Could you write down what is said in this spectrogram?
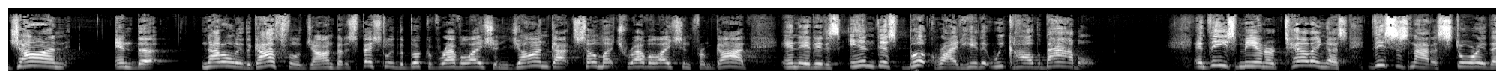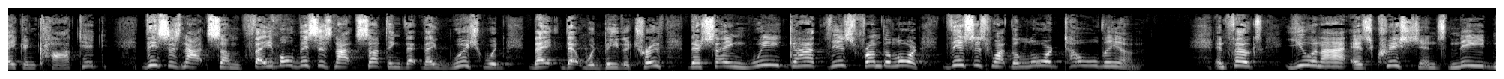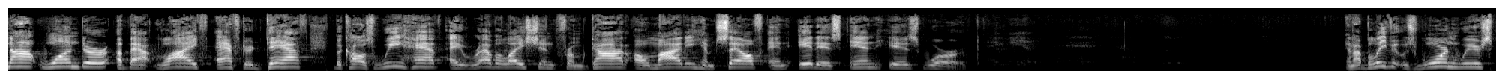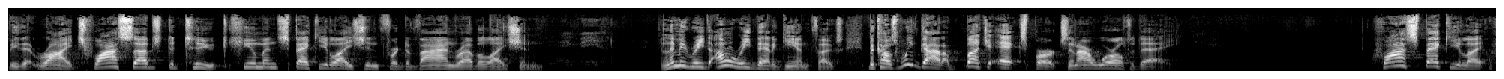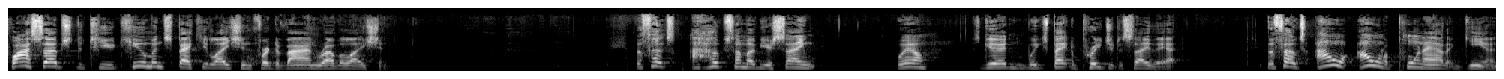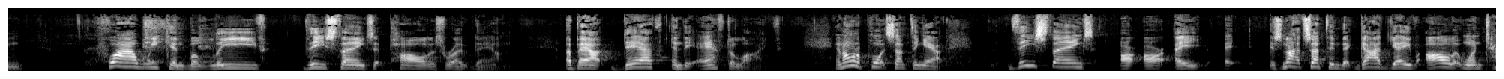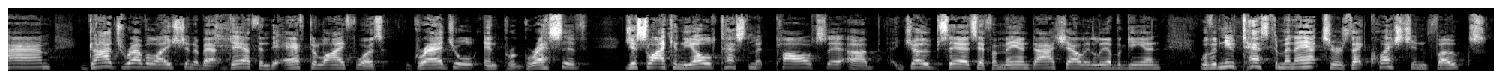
John, in the not only the Gospel of John, but especially the book of Revelation, John got so much revelation from God, and it is in this book right here that we call the Bible. And these men are telling us this is not a story they concocted. This is not some fable. This is not something that they wish would they, that would be the truth. They're saying we got this from the Lord. This is what the Lord told them. And folks, you and I as Christians need not wonder about life after death because we have a revelation from God Almighty Himself and it is in His Word. Amen. And I believe it was Warren Wiersbe that writes, Why substitute human speculation for divine revelation? Amen. And let me read, I will read that again, folks, because we've got a bunch of experts in our world today. Why speculate, why substitute human speculation for divine revelation? But, folks, I hope some of you are saying, well, it's good. We expect a preacher to say that. But, folks, I want, I want to point out again why we can believe these things that Paul has wrote down about death and the afterlife. And I want to point something out. These things are, are a, a is not something that God gave all at one time. God's revelation about death and the afterlife was gradual and progressive. Just like in the Old Testament, Paul say, uh, Job says, "If a man die, shall he live again?" Well, the New Testament answers that question, folks.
